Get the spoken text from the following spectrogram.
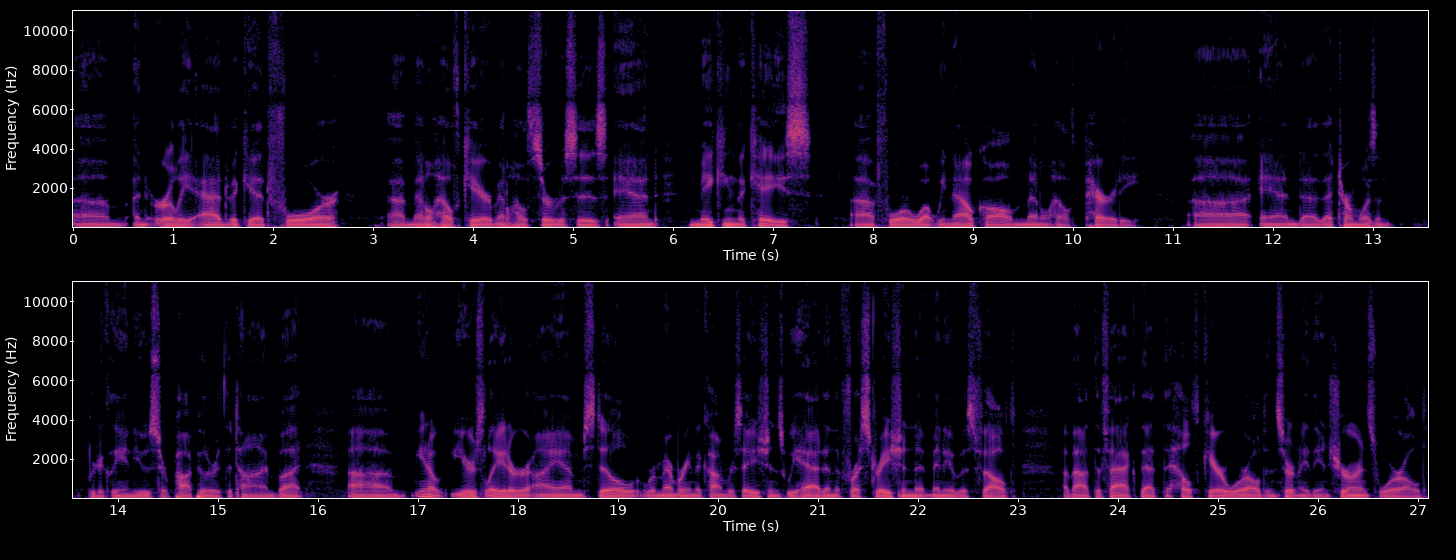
um, an early advocate for uh, mental health care, mental health services, and making the case uh, for what we now call mental health parity. and that term wasn't particularly in use or popular at the time. But um, you know, years later, I am still remembering the conversations we had and the frustration that many of us felt about the fact that the healthcare world and certainly the insurance world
